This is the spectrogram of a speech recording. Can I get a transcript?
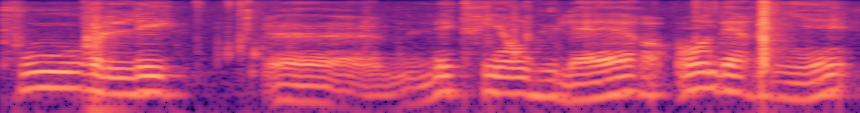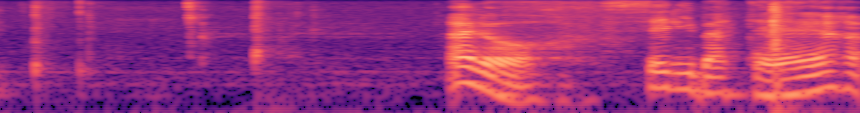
pour les, les triangulaires en dernier. Alors, célibataire,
